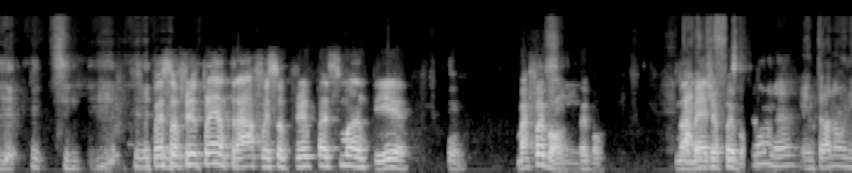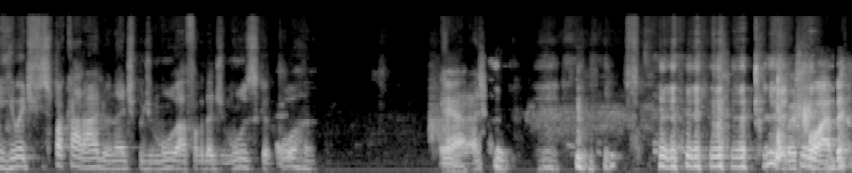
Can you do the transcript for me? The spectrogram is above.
Sim. Foi sofrido para entrar, foi sofrido para se manter. Mas foi bom, Sim. foi bom. Na Cara, é média é foi bom. Né? Entrar na Unirio é difícil pra caralho, né? Tipo, de a faculdade de música, porra. É. Caralho. Foi foda.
